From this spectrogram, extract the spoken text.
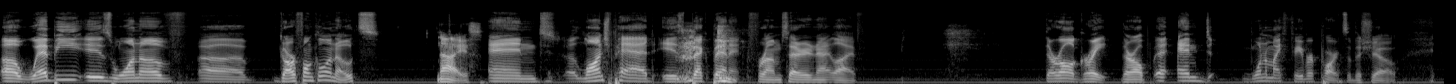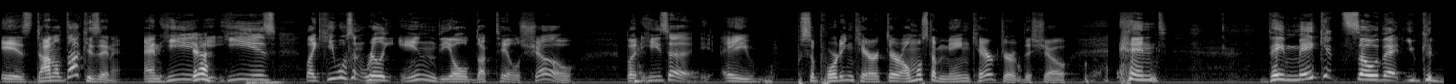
uh, Webby is one of uh, Garfunkel and Oates, Nice. and uh, Launchpad is Beck Bennett from Saturday Night Live. They're all great. They're all and one of my favorite parts of the show is Donald Duck is in it, and he Yeah. he is like he wasn't really in the old Ducktales show, but he's a a supporting character, almost a main character of the show, and they make it so that you could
